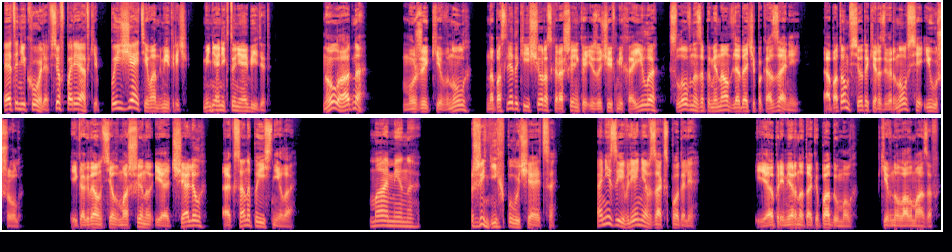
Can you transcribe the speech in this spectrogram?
«Это не Коля, все в порядке. Поезжайте, Иван Дмитрич, меня никто не обидит». «Ну ладно», Мужик кивнул, напоследок еще раз хорошенько изучив Михаила, словно запоминал для дачи показаний, а потом все-таки развернулся и ушел. И когда он сел в машину и отчалил, Оксана пояснила. «Мамин... жених, получается. Они заявление в ЗАГС подали». «Я примерно так и подумал», — кивнул Алмазов.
